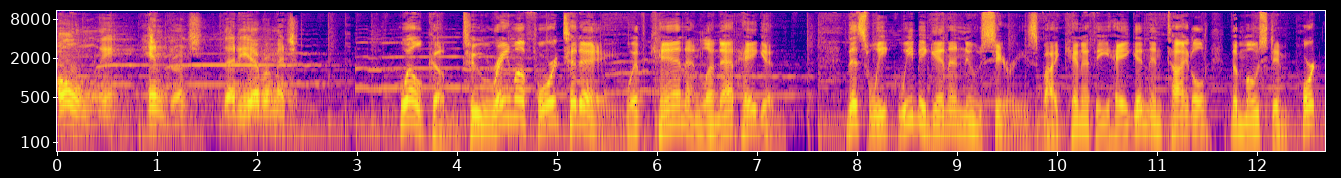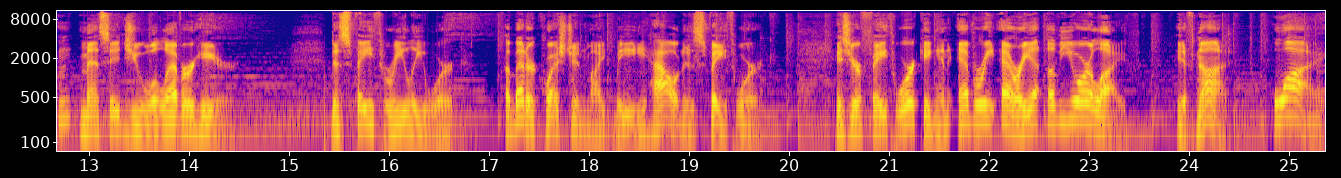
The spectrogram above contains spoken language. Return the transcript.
only hindrance that he ever mentioned. Welcome to Rhema for Today with Ken and Lynette Hagin. This week we begin a new series by Kenneth E. Hagin entitled The Most Important Message You Will Ever Hear. Does faith really work? A better question might be how does faith work? Is your faith working in every area of your life? If not, why?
